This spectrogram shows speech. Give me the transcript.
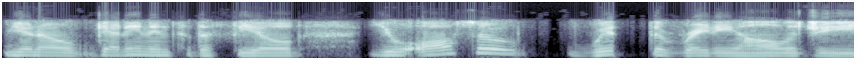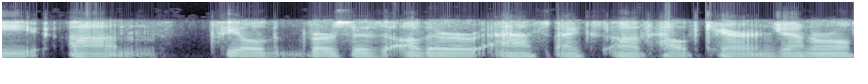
you know, getting into the field, you also with the radiology um, field versus other aspects of healthcare in general,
